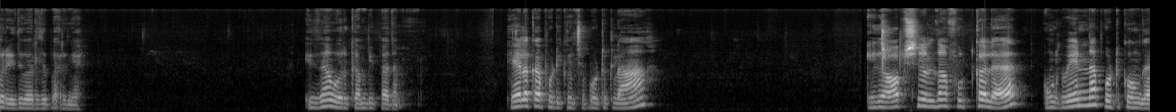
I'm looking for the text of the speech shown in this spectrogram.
ஒரு இது வருது பாருங்கள் இதுதான் ஒரு கம்பி பதம். ஏலக்காய் பொடி கொஞ்சம் போட்டுக்கலாம். இது ஆப்ஷனல் தான் ஃபுட் கலர் உங்களுக்கு வேணும்னா போட்டுக்கோங்க.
